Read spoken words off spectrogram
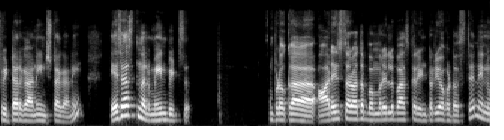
Twitter కానీ ఇన్స్టా కానీ వేసేస్తున్నారు మెయిన్ బిట్స్ ఇప్పుడు ఒక ఆరెంజ్ తర్వాత బొమ్మరిల్లు భాస్కర్ ఇంటర్వ్యూ ఒకటి వస్తే నేను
